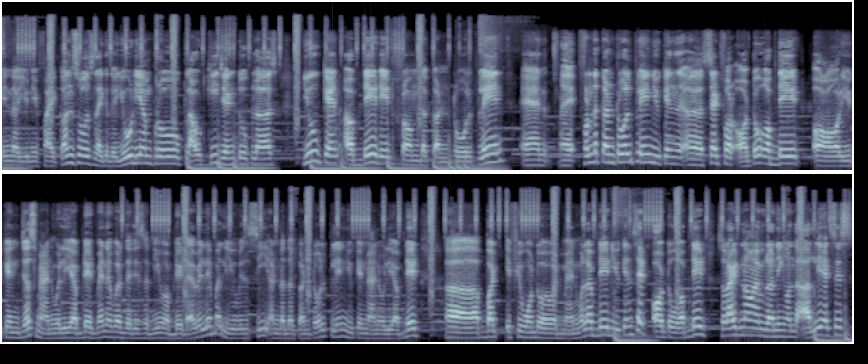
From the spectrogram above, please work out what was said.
in the UniFi consoles like the udm pro cloud key gen 2 plus you can update it from the control plane and uh, from the control plane you can uh, set for auto update or you can just manually update. Whenever there is a new update available you will see under the control plane you can manually update. Uh, but if you want to avoid manual update you can set auto update. So right now i'm running on the early access.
